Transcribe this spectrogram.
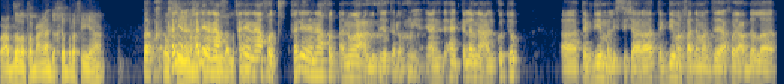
وعبد الله طبعا عنده خبرة فيها. طيب خلينا خلينا ناخذ خلينا ناخذ خلينا ناخذ أنواع المنتجات الرقمية. يعني الحين تكلمنا عن الكتب آه، تقديم الاستشارات تقديم الخدمات زي أخوي عبد الله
